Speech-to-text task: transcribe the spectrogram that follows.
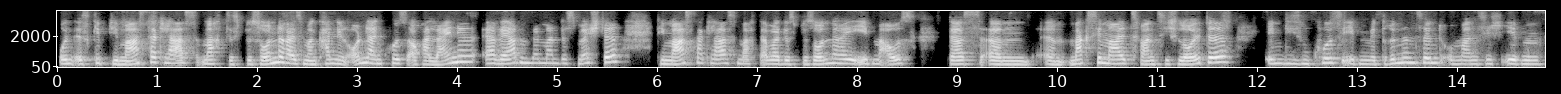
und es gibt die Masterclass, macht das Besondere. Also man kann den Online-Kurs auch alleine erwerben, wenn man das möchte. Die Masterclass macht aber das Besondere eben aus, dass ähm, äh, maximal 20 Leute in diesem Kurs eben mit drinnen sind und man sich eben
